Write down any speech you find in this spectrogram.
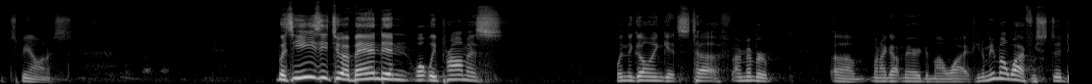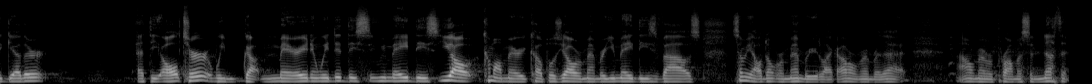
Let's be honest. But it's easy to abandon what we promise when the going gets tough. I remember um, when I got married to my wife. You know, me and my wife, we stood together at the altar. We got married and we did these, we made these, y'all, come on, married couples, y'all remember, you made these vows. Some of y'all don't remember. You're like, I don't remember that. I don't remember promising nothing.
